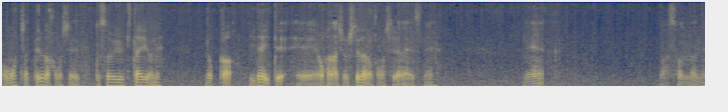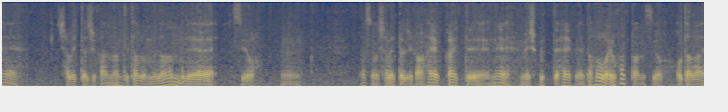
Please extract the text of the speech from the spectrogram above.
思っちゃってるのかもしれない。そういう期待をね、どっか抱いて、えー、お話をしてたのかもしれないですね。ね。まあそんなね、喋った時間なんて多分無駄なんですよ。うん。その喋った時間早く帰ってね、飯食って早く寝た方が良かったんですよ。お互い。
